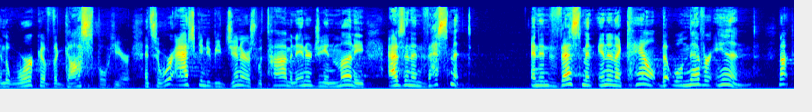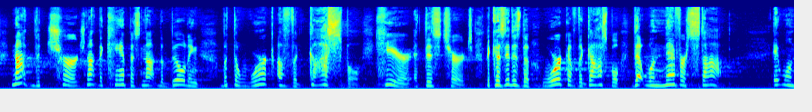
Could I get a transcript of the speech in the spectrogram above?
in the work of the gospel here. And so we're asking you to be generous with time and energy and money as an investment, an investment in an account that will never end. Not, not the church, not the campus, not the building, but the work of the gospel here at this church. Because it is the work of the gospel that will never stop. It will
